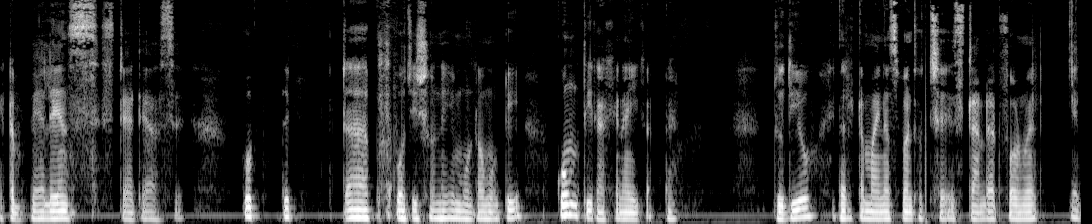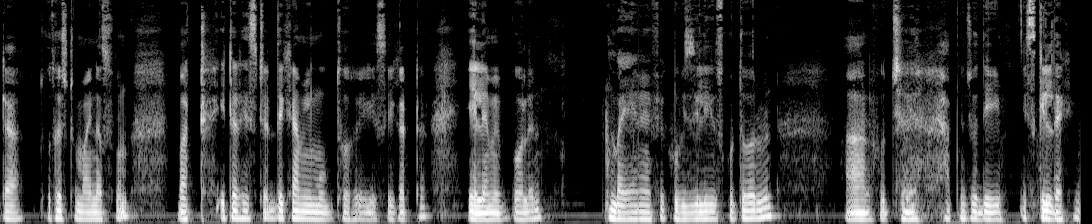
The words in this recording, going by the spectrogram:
একটা ব্যালেন্স স্ট্যাটে আছে। প্রত্যেকটা পজিশনে মোটামুটি কমতি রাখে না এই কার্ডটা যদিও এটার একটা মাইনাস পয়েন্ট হচ্ছে স্ট্যান্ডার্ড ফর্মে এটা যথেষ্ট মাইনাস ফর্ম বাট এটার স্ট্যাট দেখে আমি মুগ্ধ হয়ে গেছি এই কার্ডটা এল এম এফ বলেন বা এম এফ খুব ইজিলি ইউজ করতে পারবেন। আর হচ্ছে আপনি যদি স্কিল দেখেন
